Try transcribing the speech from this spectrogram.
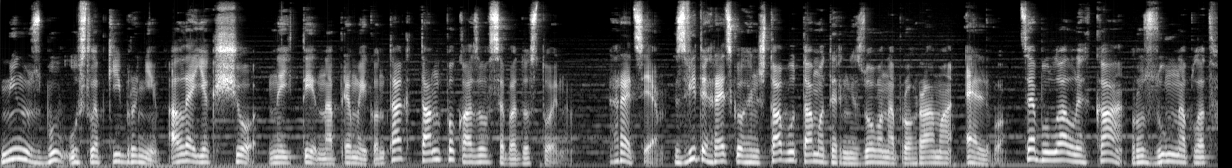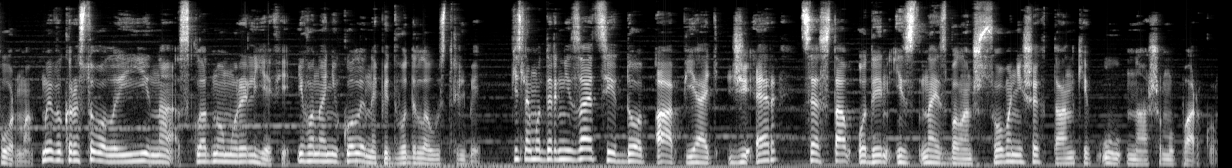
Мінус був у слабкій броні, але якщо не йти на прямий контакт, танк показував себе достойно. Греція, звіти грецького генштабу та модернізована програма Ельво. Це була легка, розумна платформа. Ми використовували її на складному рельєфі, і вона ніколи не підводила у стрільбі. Після модернізації до А5GR це став один із найзбалансованіших танків у нашому парку.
